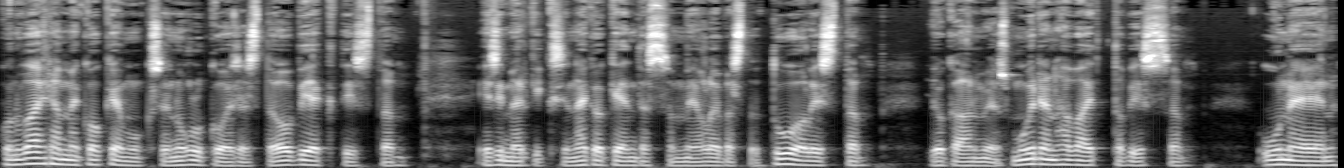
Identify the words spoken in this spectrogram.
Kun vaihdamme kokemuksen ulkoisesta objektista, esimerkiksi näkökentässämme olevasta tuolista, joka on myös muiden havaittavissa, uneen,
